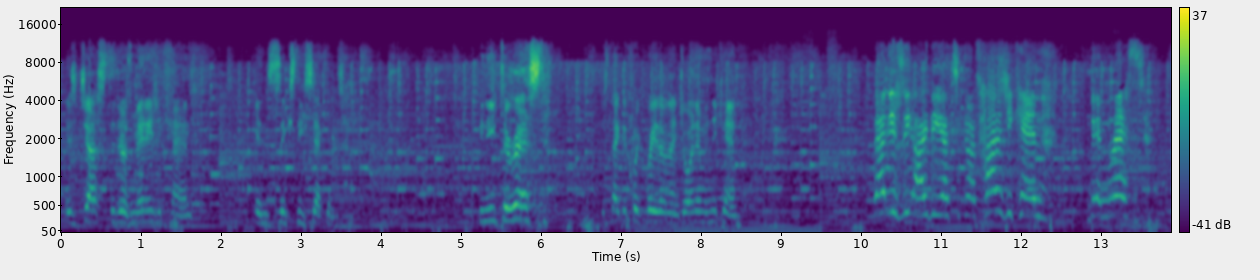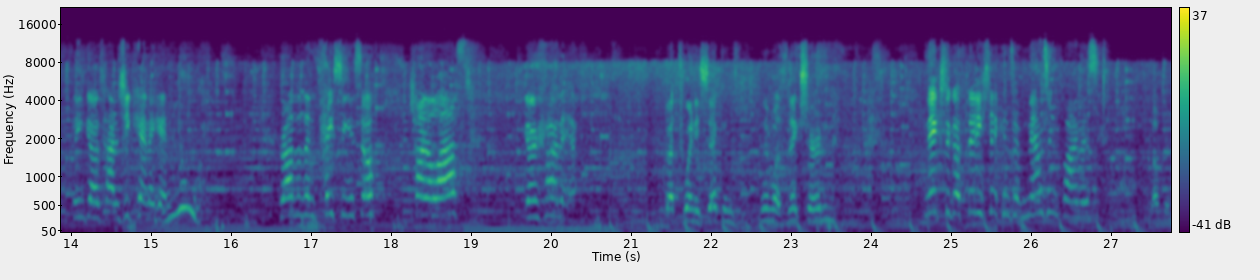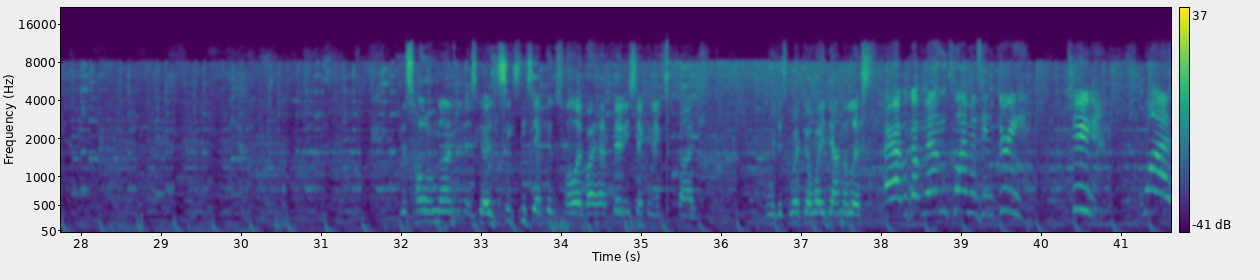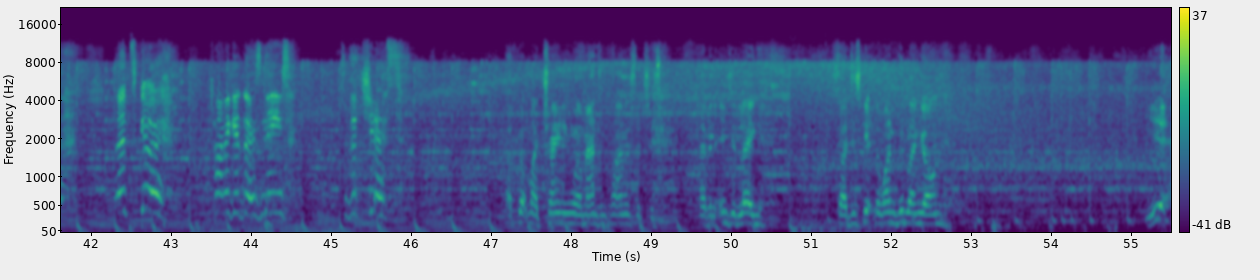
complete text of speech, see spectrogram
is just to do as many as you can in 60 seconds. If you need to rest, just take a quick breather and then join in when you can. That is the idea to go as hard as you can, then rest, then go as hard as you can again. Rather than pacing yourself, trying to last, go harder. About 20 seconds. And then what's next, Sheridan? Next, we've got 30 seconds of mountain climbers. Lovely. This whole nine minutes goes 60 seconds, followed by a 30 second exercise. And we just work our way down the list. All right, we've got mountain climbers in three, two, one. Let's go. Trying to get those knees to the chest. I've got my training wheel mountain climbers, which is I have an injured leg. So I just get the one good one going. Yeah.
